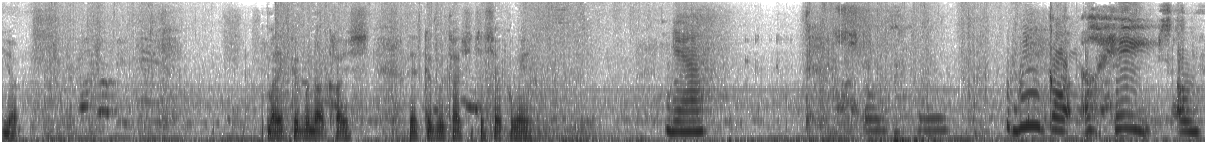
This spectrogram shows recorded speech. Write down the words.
Yep. But that's good we're not close. That's good we're closer to circle A. Yeah. Got heaps of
